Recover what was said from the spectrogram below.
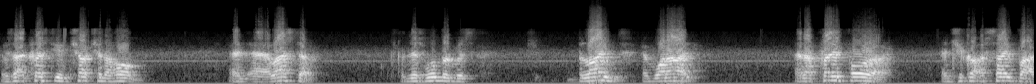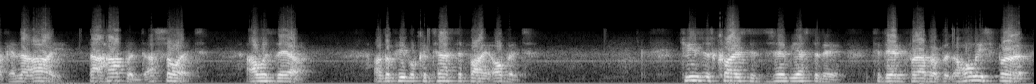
It was at a Christian church in a home in uh, Leicester. And this woman was blind in one eye. And I prayed for her and she got a sight back in that eye. That happened. I saw it. I was there. Other people can testify of it. Jesus Christ is the same yesterday, today and forever, but the Holy Spirit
